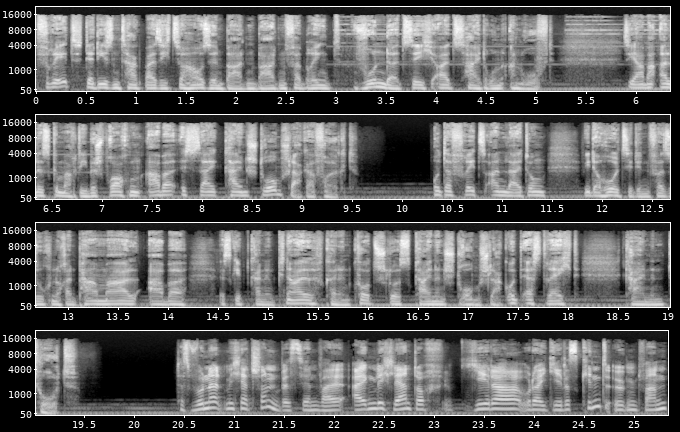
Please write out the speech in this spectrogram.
Fred, der diesen Tag bei sich zu Hause in Baden-Baden verbringt, wundert sich, als Heidrun anruft. Sie habe alles gemacht wie besprochen, aber es sei kein Stromschlag erfolgt. Unter Freds Anleitung wiederholt sie den Versuch noch ein paar Mal, aber es gibt keinen Knall, keinen Kurzschluss, keinen Stromschlag und erst recht keinen Tod. Das wundert mich jetzt schon ein bisschen, weil eigentlich lernt doch jeder oder jedes Kind irgendwann,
